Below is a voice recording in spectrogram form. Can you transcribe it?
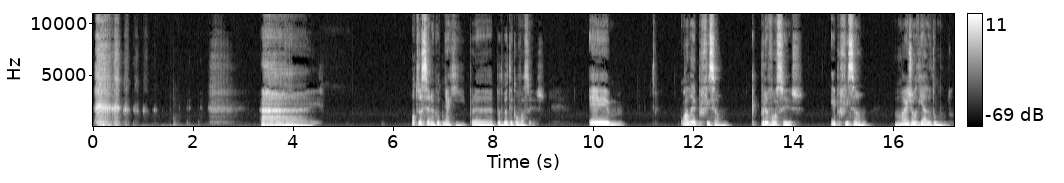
Ai. Outra cena que eu tinha aqui para, para debater com vocês é qual é a profissão que para vocês é a profissão mais odiada do mundo?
